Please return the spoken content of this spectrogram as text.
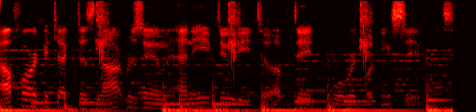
Alpha Architect does not resume any duty to update forward-looking statements.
